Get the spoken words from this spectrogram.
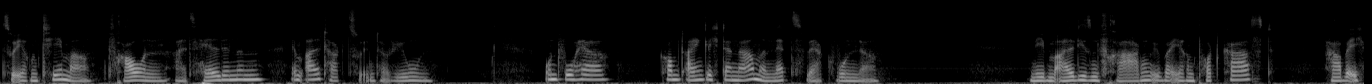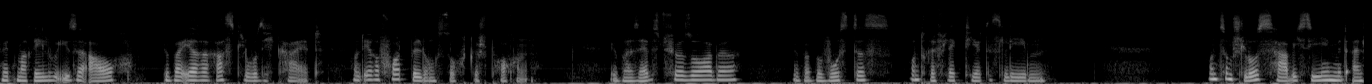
zu ihrem Thema Frauen als Heldinnen im Alltag zu interviewen? Und woher kommt eigentlich der Name Netzwerkwunder? Neben all diesen Fragen über ihren Podcast habe ich mit Marie-Louise auch über ihre Rastlosigkeit und ihre Fortbildungssucht gesprochen, über Selbstfürsorge, über bewusstes und reflektiertes Leben. Und zum Schluss habe ich sie mit ein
